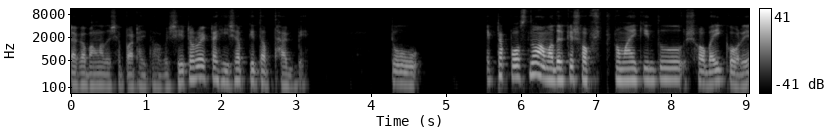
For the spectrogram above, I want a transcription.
টাকা বাংলাদেশে পাঠাইতে হবে। সেটারও একটা হিসাব-কিতাব থাকবে। তো একটা প্রশ্ন আমাদেরকে সবসময় কিন্তু সবাই করে।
